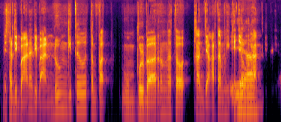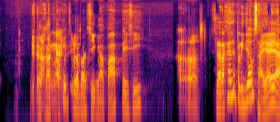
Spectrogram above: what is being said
Misal di mana di Bandung gitu tempat ngumpul bareng atau kan Jakarta mungkin Iya. kejauhan gitu ya. Di tengah-tengah pun gitu. juga pasti nggak apa-apa sih. Heeh. Sekarang kan yang paling jauh saya ya.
